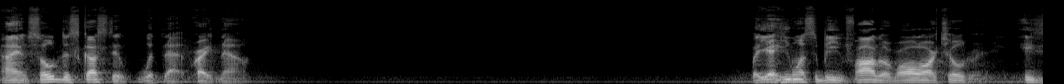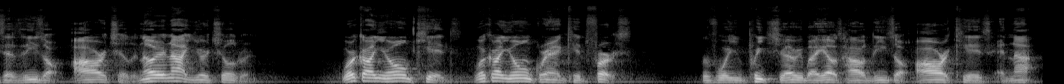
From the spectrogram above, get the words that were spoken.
I am so disgusted with that right now. But yet he wants to be father of all our children. He says these are our children. No, they're not your children. Work on your own kids. Work on your own grandkids first before you preach to everybody else how these are our kids and not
